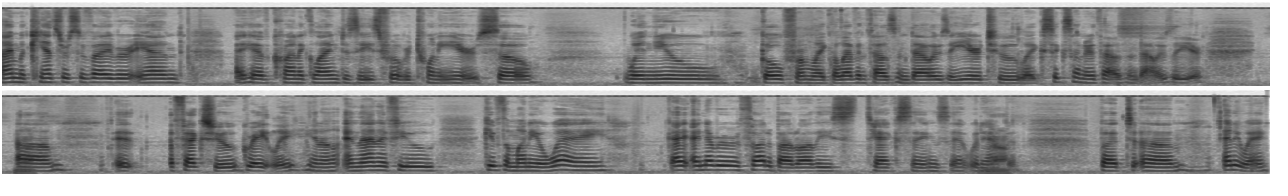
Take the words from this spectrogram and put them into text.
I'm a cancer survivor and I have chronic Lyme disease for over 20 years, so when you go from like $11,000 a year to like $600,000 a year, um, it affects you greatly, you know. And then if you give the money away, I, I never thought about all these tax things that would happen. But um, anyway,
